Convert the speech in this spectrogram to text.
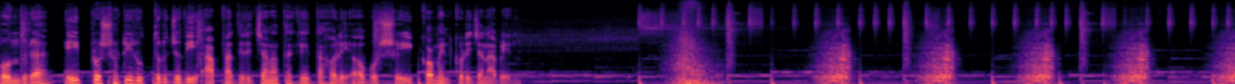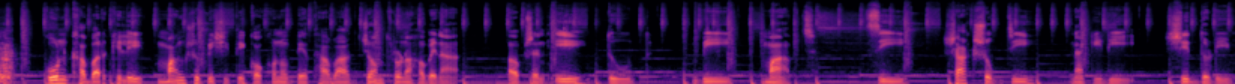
বন্ধুরা, এই প্রশ্নটির উত্তর যদি আপনাদের জানা থাকে, তাহলে অবশ্যই কমেন্ট করে জানাবেন। কোন খাবার খেলে মাংসপেশিতে কখনো ব্যথা বা যন্ত্রণা হবে না? অপশান এ, দুধ, বি, মাছ, সি, শাকসবজি, নাকি ডি, সিদ্ধ ডিম?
